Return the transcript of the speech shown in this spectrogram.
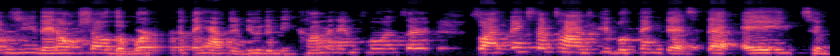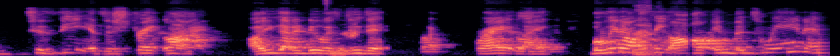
IG. They don't show the work that they have to do to become an influencer. So I think sometimes people think that step A to, to Z is a straight line. All you got to do is do this, right? Like, but we don't right. see all in between. And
